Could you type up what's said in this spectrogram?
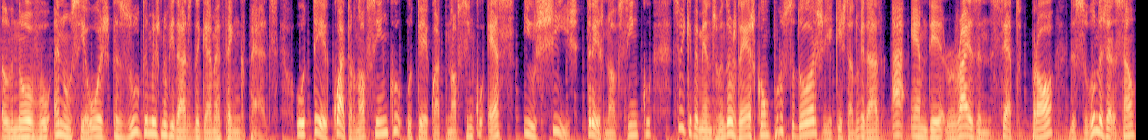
A Lenovo anuncia hoje as últimas novidades da gama ThinkPads. O T495, o T495S e o X395 são equipamentos Windows 10 com processadores, e aqui está a novidade, AMD Ryzen 7 Pro de segunda geração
